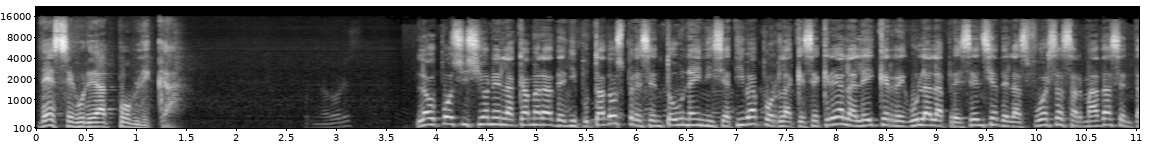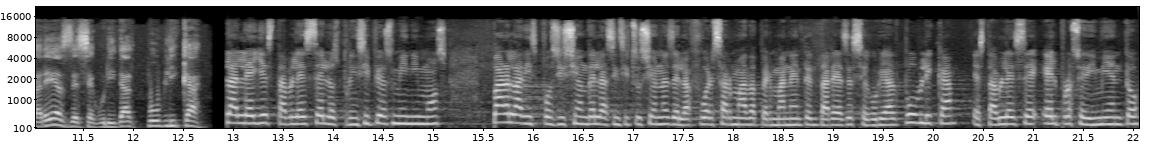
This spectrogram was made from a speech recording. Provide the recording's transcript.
de seguridad pública. La oposición en la Cámara de Diputados presentó una iniciativa por la que se crea la ley que regula la presencia de las Fuerzas Armadas en tareas de seguridad pública. La ley establece los principios mínimos para la disposición de las instituciones de la Fuerza Armada Permanente en tareas de seguridad pública, establece el procedimiento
